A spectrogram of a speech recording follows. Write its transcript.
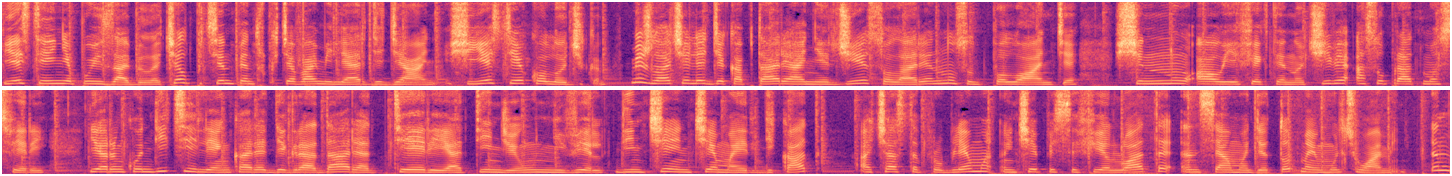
este inepuizabilă, cel puțin pentru câteva miliarde de ani, și este ecologică. Mijloacele de captare a energiei solare nu sunt poluante și nu au efecte nocive asupra atmosferei, iar în condițiile în care degradarea terei atinge un nivel din ce în ce mai ridicat, această problemă începe să fie luată în seamă de tot mai mulți oameni. În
